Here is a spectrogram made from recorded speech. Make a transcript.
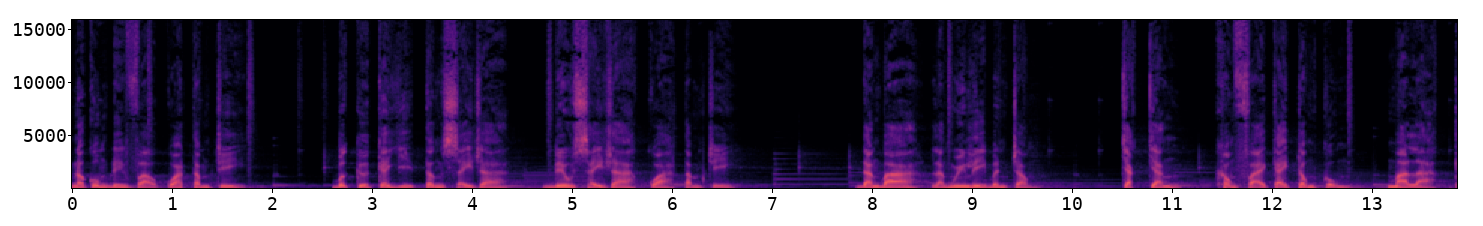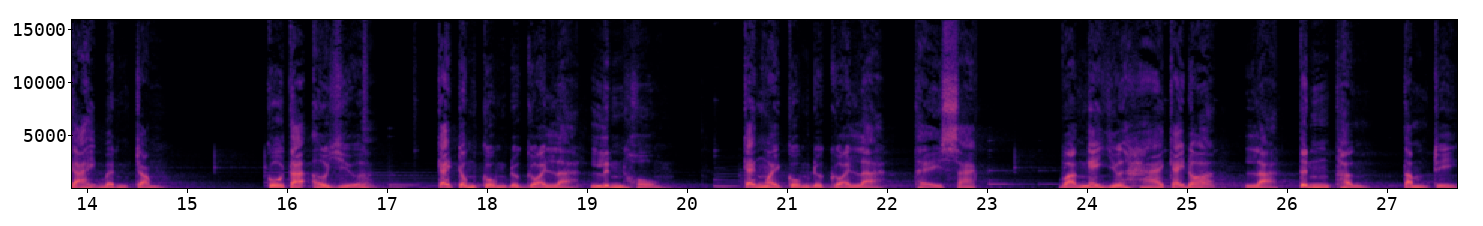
nó cũng đi vào qua tâm trí. Bất cứ cái gì tân xảy ra đều xảy ra qua tâm trí. Đàn bà là nguyên lý bên trong. Chắc chắn không phải cái trong cùng mà là cái bên trong. Cô ta ở giữa. Cái trong cùng được gọi là linh hồn. Cái ngoài cùng được gọi là thể xác. Và ngay giữa hai cái đó là tinh thần, tâm trí.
